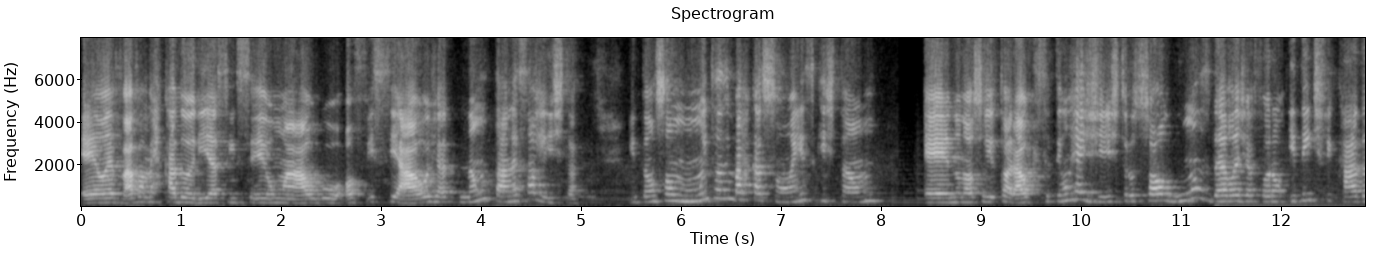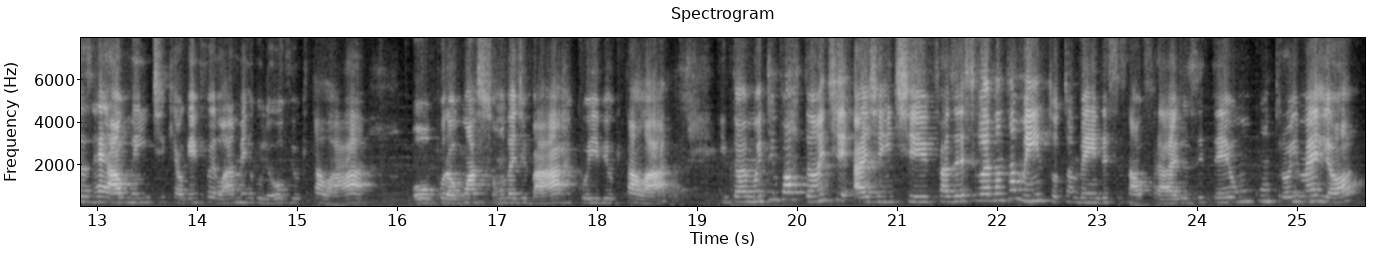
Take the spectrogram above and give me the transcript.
é, levava mercadoria assim, ser uma, algo oficial, já não está nessa lista. Então, são muitas embarcações que estão é, no nosso litoral, que você tem um registro, só algumas delas já foram identificadas realmente, que alguém foi lá, mergulhou, viu que está lá, ou por alguma sonda de barco e viu que está lá. Então, é muito importante a gente fazer esse levantamento também desses naufrágios e ter um controle melhor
